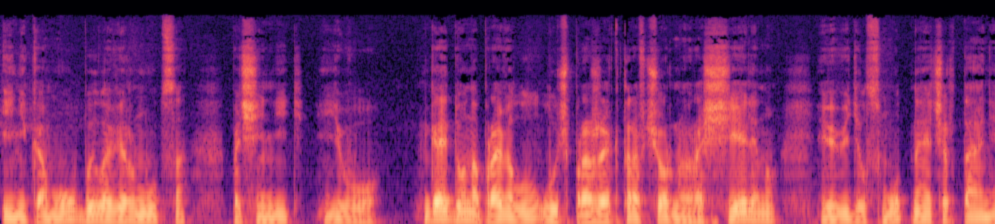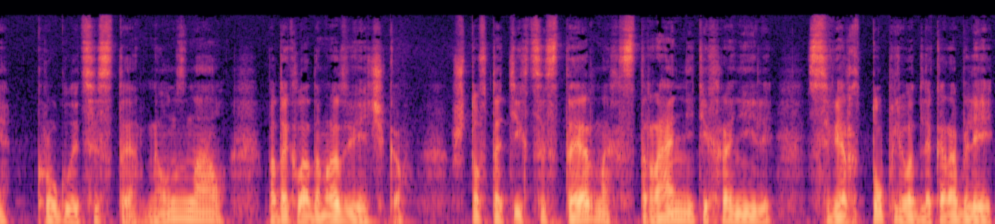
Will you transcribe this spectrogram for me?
и никому было вернуться, починить его. Гайдо направил луч прожектора в черную расщелину и увидел смутные очертания круглой цистерны. Он знал, по докладам разведчиков, что в таких цистернах странники хранили сверхтопливо для кораблей,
